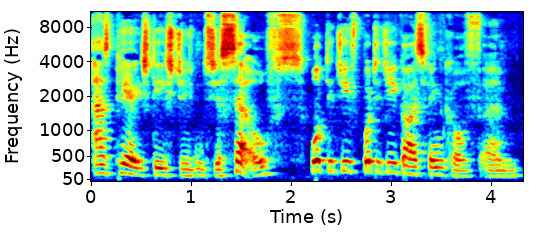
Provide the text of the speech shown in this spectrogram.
as PhD students yourselves, what did you what did you guys think of um,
